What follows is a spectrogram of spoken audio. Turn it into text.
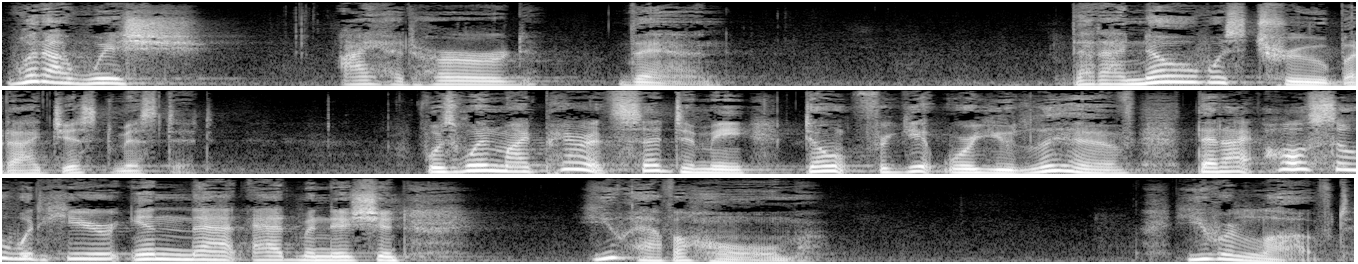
What I wish I had heard then, that I know was true, but I just missed it, was when my parents said to me, Don't forget where you live, that I also would hear in that admonition, You have a home. You are loved.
